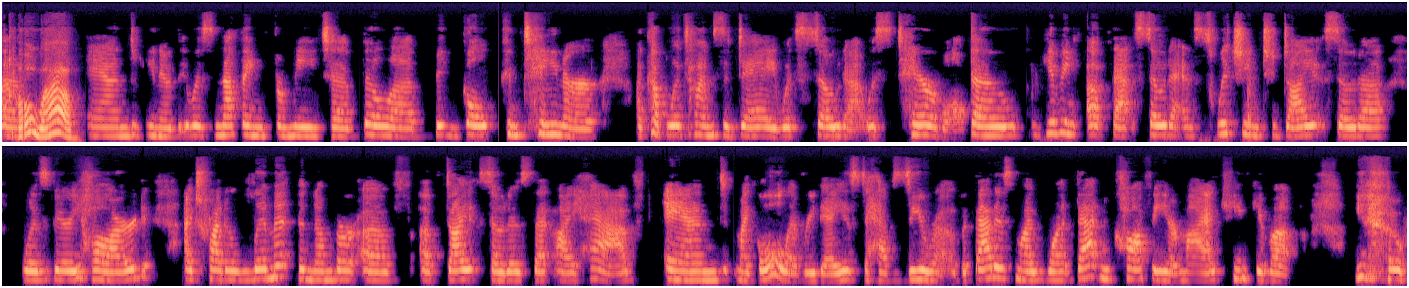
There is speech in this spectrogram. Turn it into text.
Um, oh, wow. And, you know, it was nothing for me to fill a big gulp container a couple of times a day with soda. It was terrible. So giving up that soda and switching to diet soda was very hard. I try to limit the number of, of diet sodas that I have. And my goal every day is to have zero. But that is my one, that and coffee are my, I can't give up, you know.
